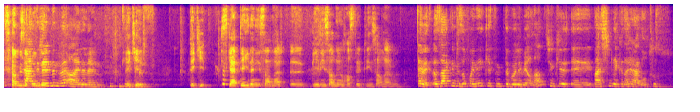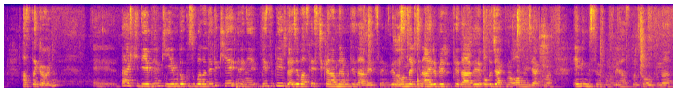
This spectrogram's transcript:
Sen mizofoniyle... Kendilerinin ve ailelerinin diyebiliriz. Peki psikiyatriye giden insanlar e, diğer insanların hasta ettiği insanlar mı? Evet, özellikle mizofoni kesinlikle böyle bir alan. Çünkü e, ben şimdiye kadar herhalde 30 hasta gördüm. E, belki diyebilirim ki 29'u bana dedi ki hani bizi değil de acaba ses çıkaranları mı tedavi etseniz ya da onlar için ayrı bir tedavi olacak mı olmayacak mı? Emin misiniz bunun bir hastalık olduğuna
